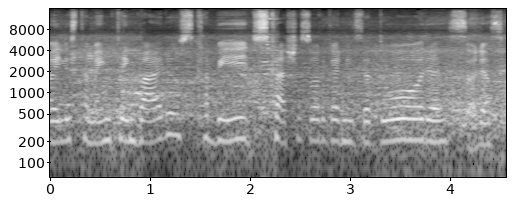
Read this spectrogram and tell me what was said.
Ó, eles também têm vários cabides, caixas organizadoras, olha só.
